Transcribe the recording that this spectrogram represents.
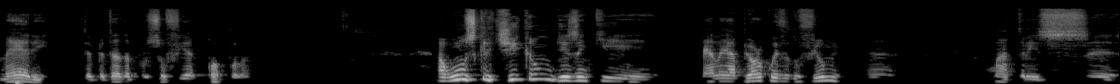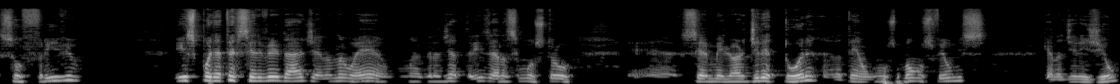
Mary, interpretada por Sofia Coppola. Alguns criticam, dizem que ela é a pior coisa do filme, né? uma atriz é, sofrível. Isso pode até ser verdade, ela não é uma grande atriz, ela se mostrou é, ser melhor diretora, ela tem alguns bons filmes que ela dirigiu,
